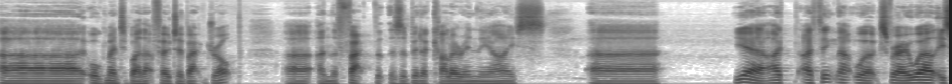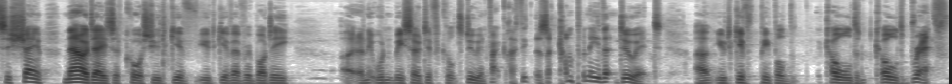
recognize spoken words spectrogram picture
uh, augmented by that photo backdrop uh, and the fact that there's a bit of colour in the ice. Uh, yeah, I I think that works very well. It's a shame nowadays. Of course, you'd give you'd give everybody, uh, and it wouldn't be so difficult to do. In fact, I think there's a company that do it. Uh, you'd give people cold cold breath,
